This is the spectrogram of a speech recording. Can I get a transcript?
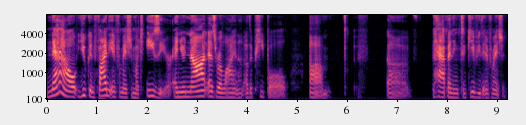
now you can find the information much easier and you're not as reliant on other people um, uh, happening to give you the information.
